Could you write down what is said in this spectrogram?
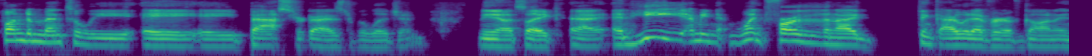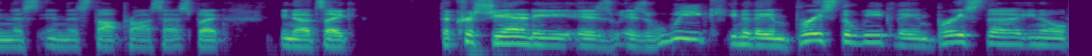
fundamentally a a bastardized religion. You know it's like uh, and he i mean went farther than i think i would ever have gone in this in this thought process but you know it's like the christianity is is weak. You know they embrace the weak. They embrace the you know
